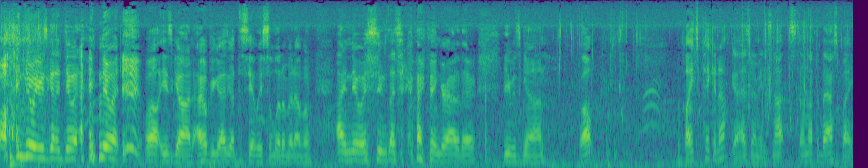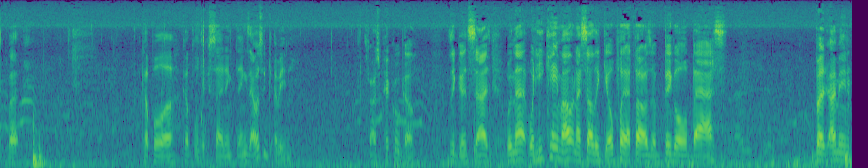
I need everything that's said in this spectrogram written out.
Oh, I knew he was gonna do it. I knew it. Well, he's gone. I hope you guys got to see at least a little bit of him. I knew as soon as I took my finger out of there, he was gone. Well, the bite's picking up, guys. I mean, it's not still not the bass bite, but a couple, uh, couple of exciting things. That was, a, I mean, as far as pickerel go, it was a good size. When that, when he came out and I saw the gill plate, I thought it was a big old bass. But I mean,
